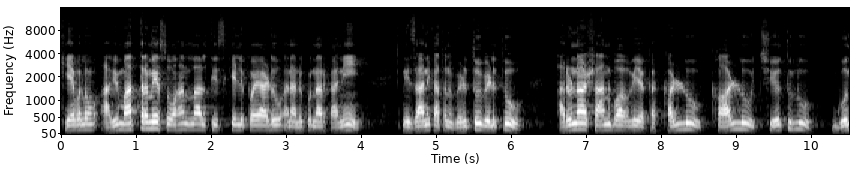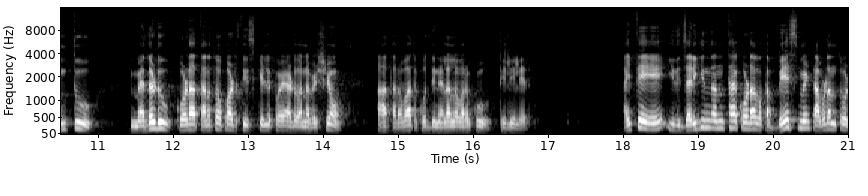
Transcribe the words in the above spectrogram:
కేవలం అవి మాత్రమే సోహన్ లాల్ తీసుకెళ్ళిపోయాడు అని అనుకున్నారు కానీ నిజానికి అతను వెళుతూ వెళుతూ అరుణా షాన్బాగ్ యొక్క కళ్ళు కాళ్ళు చేతులు గొంతు మెదడు కూడా తనతో పాటు తీసుకెళ్ళిపోయాడు అన్న విషయం ఆ తర్వాత కొద్ది నెలల వరకు తెలియలేదు. అయితే ఇది జరిగిందంతా కూడా ఒక బేస్మెంట్ అవడంతో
